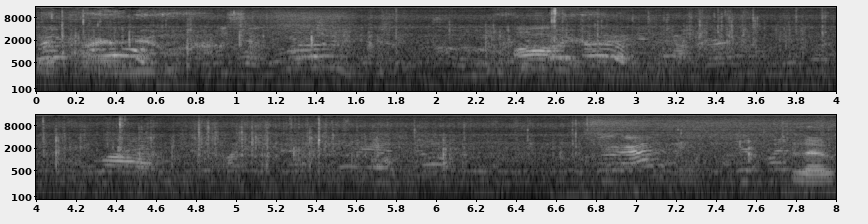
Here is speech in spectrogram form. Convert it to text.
Now. Hello.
